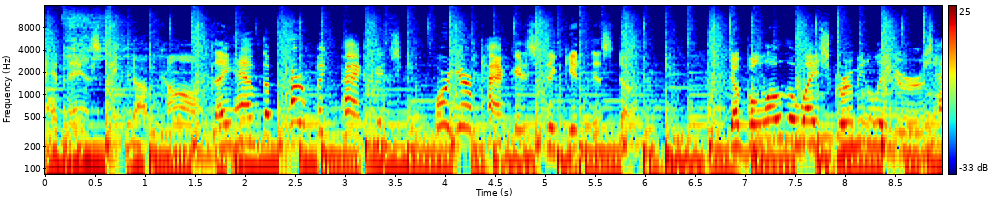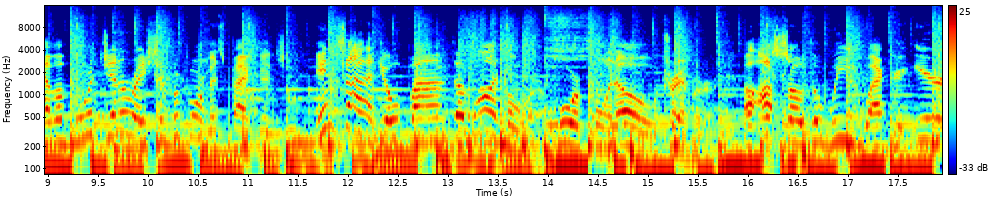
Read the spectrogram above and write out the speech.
At manscaped.com, they have the perfect package for your package to get this done. The below the waist grooming leaders have a fourth generation performance package. Inside, you'll find the Lawnmower 4.0 trimmer, uh, also the Weed Whacker ear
